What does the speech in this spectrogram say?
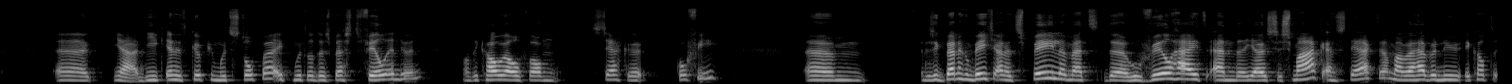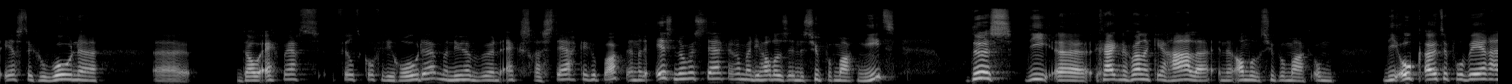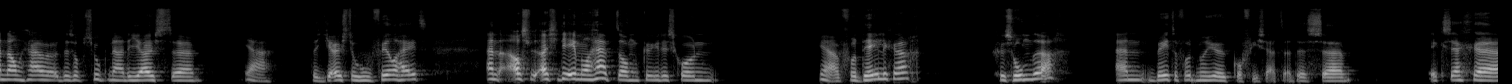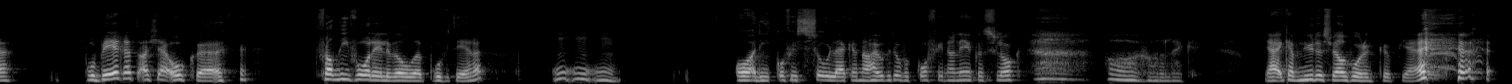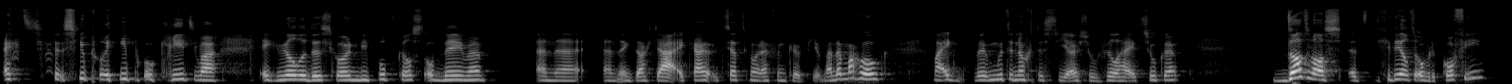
uh, ja, die ik in het cupje moet stoppen. Ik moet er dus best veel in doen. Want ik hou wel van sterke koffie. Um, dus ik ben nog een beetje aan het spelen met de hoeveelheid en de juiste smaak en sterkte. Maar we hebben nu, ik had de eerste gewone uh, Douwe Egberts filterkoffie, die rode. Maar nu hebben we een extra sterke gepakt. En er is nog een sterkere, maar die hadden ze in de supermarkt niet. Dus die uh, ga ik nog wel een keer halen in een andere supermarkt om die ook uit te proberen. En dan gaan we dus op zoek naar de juiste, ja, de juiste hoeveelheid. En als, als je die eenmaal hebt, dan kun je dus gewoon ja, voordeliger, gezonder en beter voor het milieu koffie zetten. Dus uh, ik zeg, uh, probeer het als jij ook uh, van die voordelen wil profiteren. Mm -mm -mm. Oh, die koffie is zo lekker. Nou heb ik het over koffie, dan neem ik een slok. Oh, goddelijk. Ja, ik heb nu dus wel gewoon een cupje. Echt super hypocriet, maar ik wilde dus gewoon die podcast opnemen. En, uh, en ik dacht, ja, ik, ga, ik zet gewoon even een cupje. Maar dat mag ook. Maar ik, we moeten nog dus de juiste hoeveelheid zoeken. Dat was het gedeelte over de koffie.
